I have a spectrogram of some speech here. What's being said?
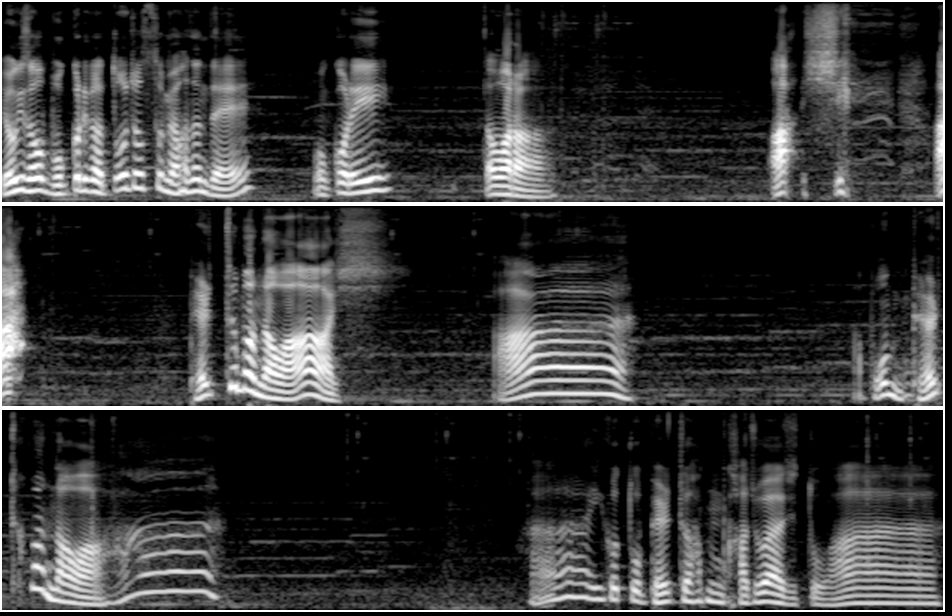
여기서 목걸이가 또 줬으면 하는데. 목걸이 나와라. 아 씨. 아! 벨트만 나와 씨. 아, 아, 뭔 벨트만 나와. 아, 아, 이것도 벨트 한번 가져와야지 또. 아,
